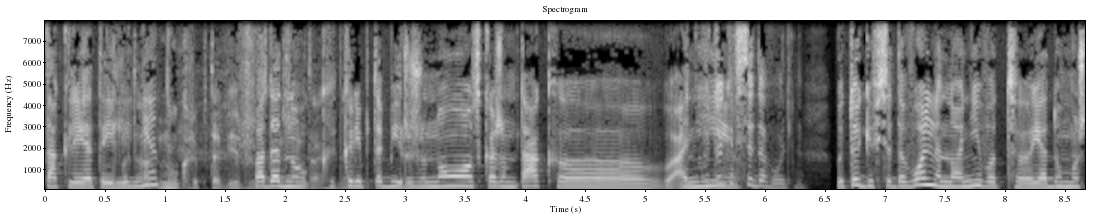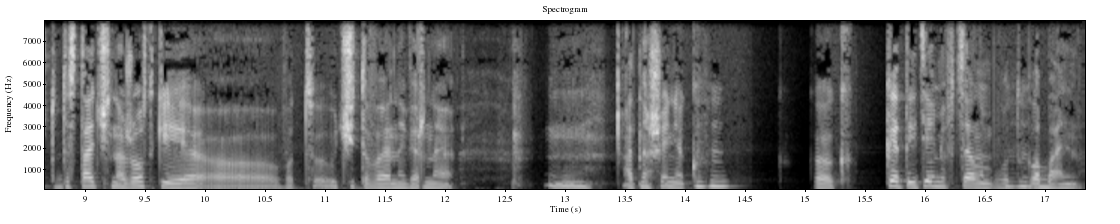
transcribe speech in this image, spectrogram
так ли это или под нет. одну криптобиржу. Под одну так, криптобиржу, да. но, скажем так, э, они... В итоге все довольны. В итоге все довольны, но они вот, я думаю, что достаточно жесткие, э, вот, учитывая, наверное, отношение к, угу. к, к, к этой теме в целом вот, глобально.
